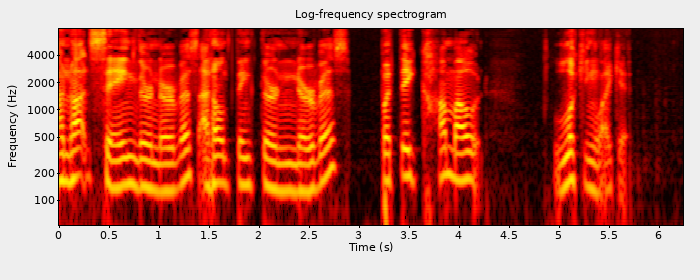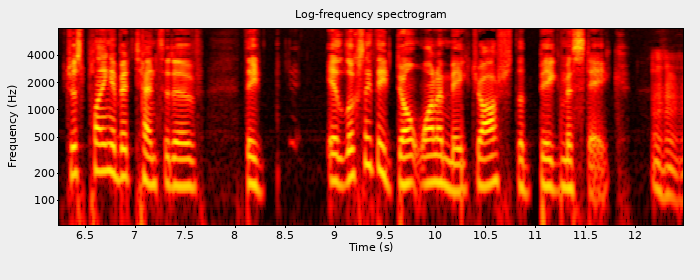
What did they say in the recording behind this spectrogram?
I'm not saying they're nervous. I don't think they're nervous, but they come out looking like it. Just playing a bit tentative. They it looks like they don't want to make Josh the big mistake. Mm-hmm.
